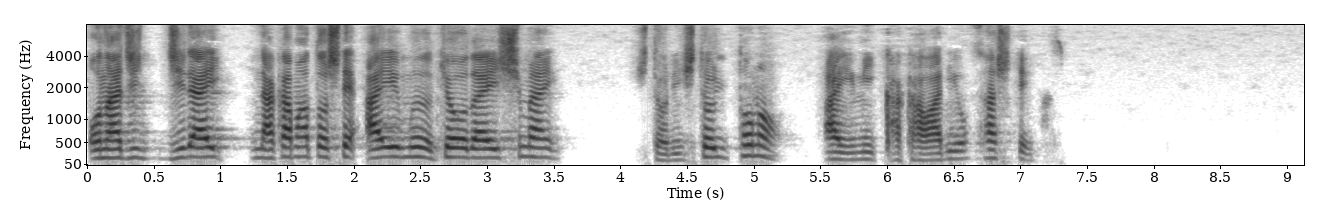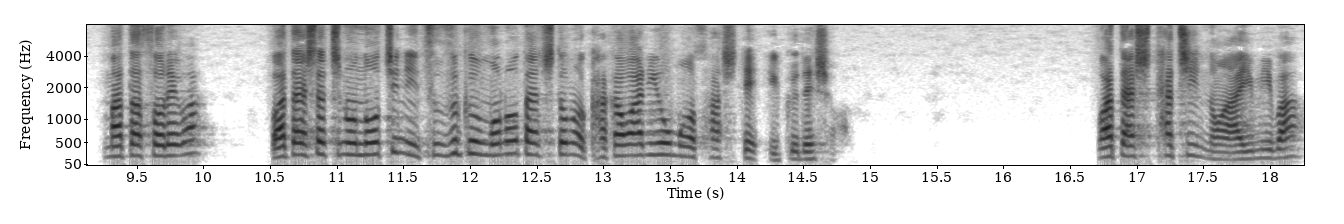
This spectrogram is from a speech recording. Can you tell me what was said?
同じ時代、仲間として歩む兄弟姉妹、一人一人との歩み、関わりを指しています。またそれは、私たちの後に続く者たちとの関わりをも指していくでしょう。私たちの歩みは、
